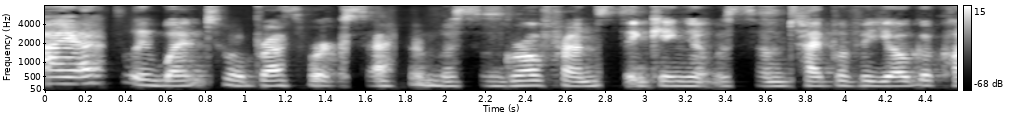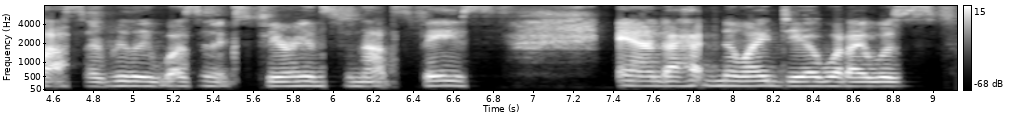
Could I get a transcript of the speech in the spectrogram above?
I actually went to a breathwork session with some girlfriends thinking it was some type of a yoga class. I really wasn't experienced in that space. And I had no idea what I was,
